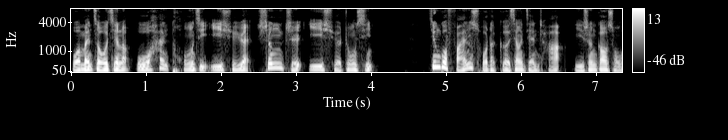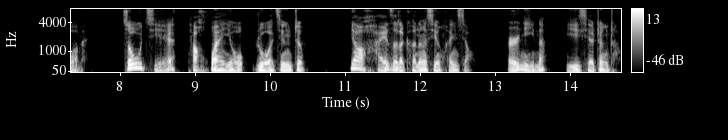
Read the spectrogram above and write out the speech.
我们走进了武汉同济医学院生殖医学中心，经过繁琐的各项检查，医生告诉我们，邹杰他患有弱精症，要孩子的可能性很小，而你呢，一切正常。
